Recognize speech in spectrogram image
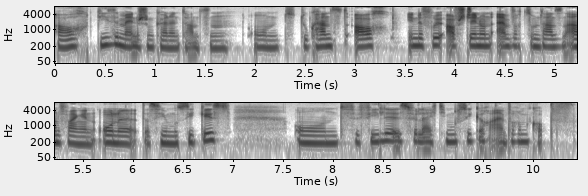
auch diese Menschen können tanzen. Und du kannst auch in der Früh aufstehen und einfach zum Tanzen anfangen, ohne dass hier Musik ist. Und für viele ist vielleicht die Musik auch einfach im Kopf.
